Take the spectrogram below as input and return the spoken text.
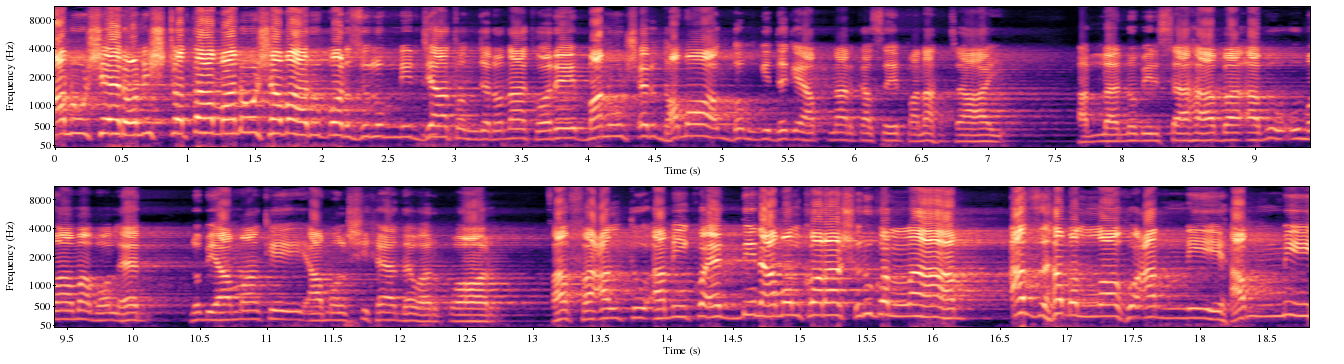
মানুষের অনিষ্টতা, মানুষ আমার উপর জুলুম নির্যাতন যেন না করে, মানুষের ধমক, ধমকি থেকে আপনার কাছে পানা চাই। আল্লাহ নবীর সাহাবা আবু উমামা বলেন, নবী, আমাকে আমল শিখা দেওয়ার পর ফালতু আমি কয়েকদিন আমল করা শুরু করলাম। আজহাবাল্লাহু আন্নি হাম্মি।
